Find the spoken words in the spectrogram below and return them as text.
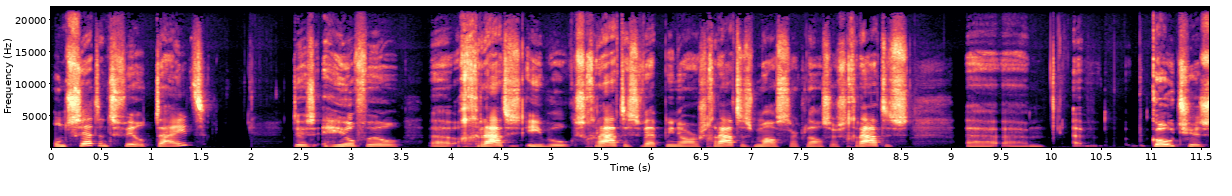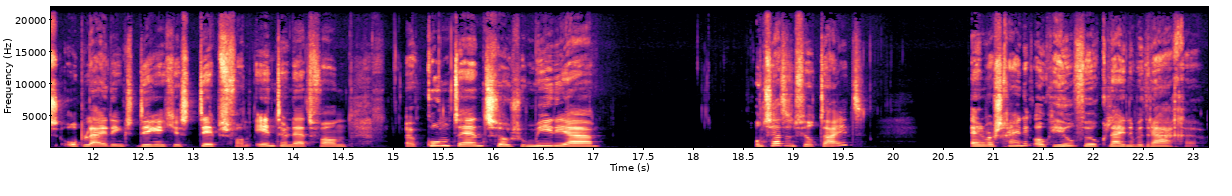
Ontzettend veel tijd. Dus heel veel uh, gratis e-books, gratis webinars, gratis masterclasses, gratis uh, um, coaches, opleidingsdingetjes, tips van internet, van content, social media. Ontzettend veel tijd. En waarschijnlijk ook heel veel kleine bedragen.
